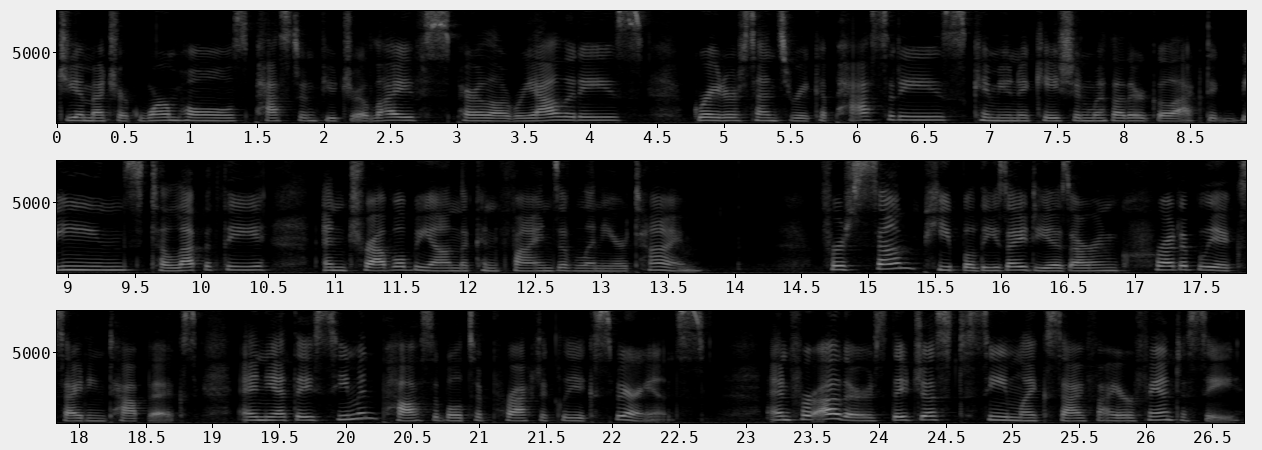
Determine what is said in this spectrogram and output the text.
geometric wormholes, past and future lives, parallel realities, greater sensory capacities, communication with other galactic beings, telepathy, and travel beyond the confines of linear time. For some people, these ideas are incredibly exciting topics, and yet they seem impossible to practically experience and for others, they just seem like sci fi or fantasy.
